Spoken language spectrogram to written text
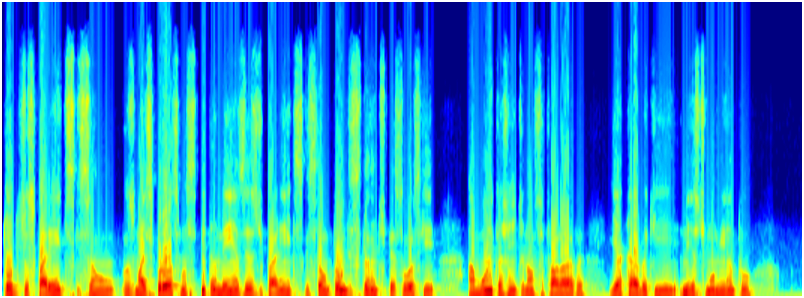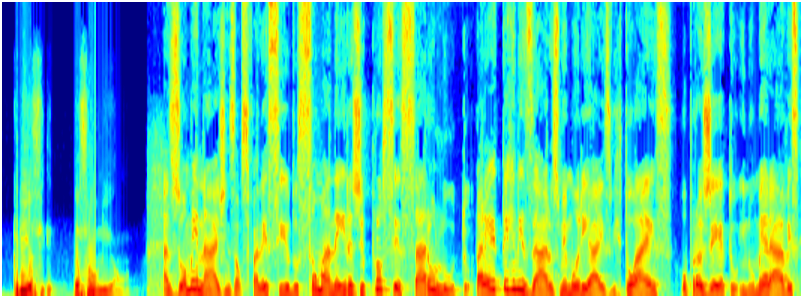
todos os parentes que são os mais próximos e também às vezes de parentes que estão tão distantes, pessoas que há muita gente não se falava e acaba que neste momento cria-se essa união. As homenagens aos falecidos são maneiras de processar o luto. Para eternizar os memoriais virtuais, o projeto Inumeráveis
